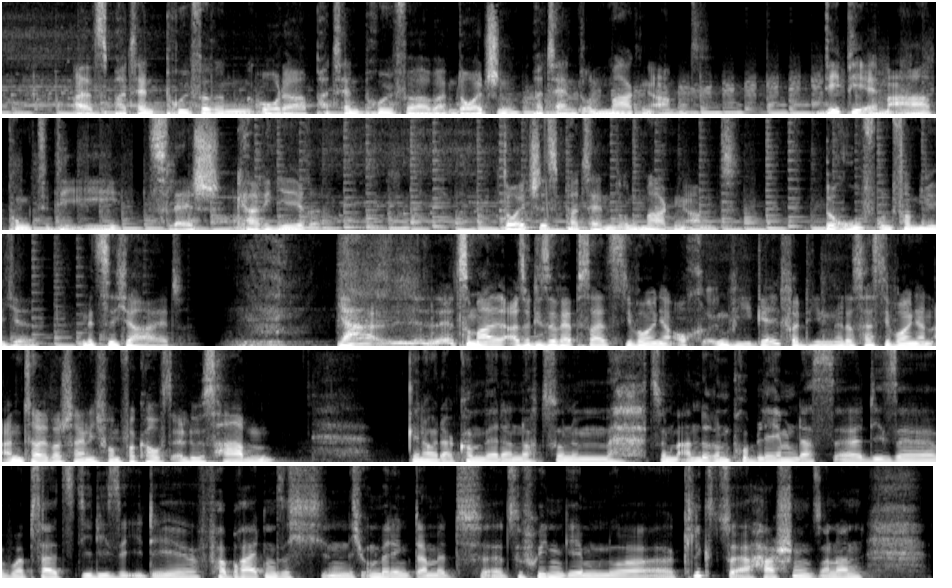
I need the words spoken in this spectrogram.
als Patentprüferin oder Patentprüfer beim Deutschen Patent- und Markenamt. dpma.de slash Karriere. Deutsches Patent- und Markenamt. Beruf und Familie mit Sicherheit. Ja, zumal also diese Websites, die wollen ja auch irgendwie Geld verdienen. Ne? Das heißt, die wollen ja einen Anteil wahrscheinlich vom Verkaufserlös haben. Genau, da kommen wir dann noch zu einem, zu einem anderen Problem, dass äh, diese Websites, die diese Idee verbreiten, sich nicht unbedingt damit äh, zufrieden geben, nur äh, Klicks zu erhaschen, sondern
